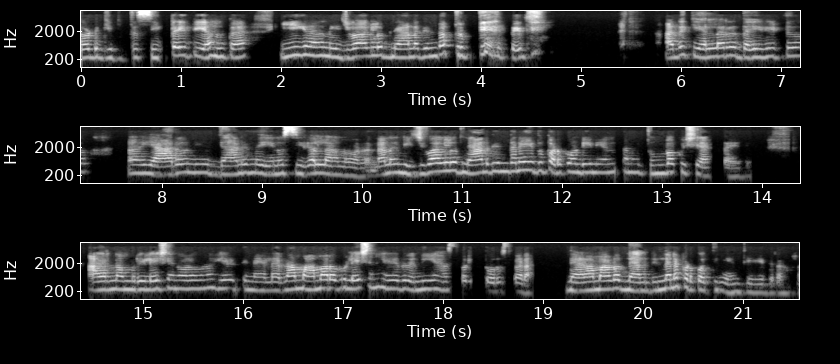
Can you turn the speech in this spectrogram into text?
ದೊಡ್ಡ ಗಿಫ್ಟ್ ಸಿಗ್ತೈತಿ ಅಂತ ಈಗ ನನಗೆ ನಿಜವಾಗ್ಲೂ ಜ್ಞಾನದಿಂದ ತೃಪ್ತಿ ಆಗ್ತೈತಿ. ಅದಕ್ಕೆ ಎಲ್ಲರೂ ದಯವಿಟ್ಟು ಯಾರೋ ನೀವು ಜ್ಞಾನದಿಂದ ಏನೋ ಸಿಗಲ್ಲ ನೋಡ. ನನಗ್ ನಿಜವಾಗ್ಲೂ ಜ್ಞಾನದಿಂದನೇ ಇದು ಪಡ್ಕೊಂಡೀನಿ ಅಂತ ನನಗೆ ತುಂಬಾ ಖುಷಿ ಆಗ್ತಾ ಇದೆ. ಆದ್ರೆ ನಮ್ ರಿಲೇಶನ್ ಒಳಗೂ ಹೇಳ್ತೀನಿ ಎಲ್ಲ ನಮ್ಮ ಮಾಮಾರೊಬ್ರು ರಿಲೇಶನ್ ಹೇಳಿದ್ರು, ನೀ ಹಾಸ್ಪಿಟಲ್ ತೋರಿಸ್ಬೇಡ. ಜ್ಞಾನ ಮಾಡೋ ಜ್ಞಾನದಿಂದನೇ ಪಡ್ಕೊತೀನಿ ಅಂತ ಹೇಳಿದ್ರು ಅವ್ರ.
